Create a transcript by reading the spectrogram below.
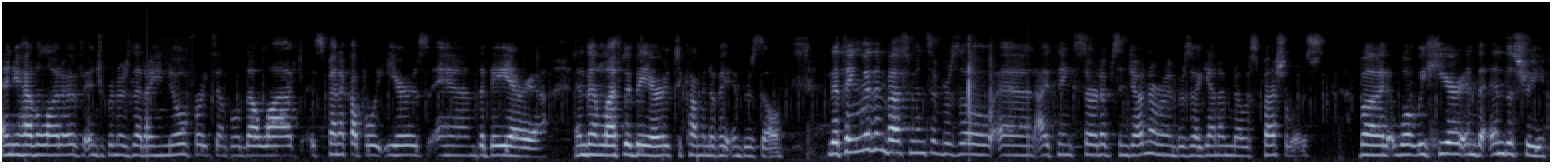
And you have a lot of entrepreneurs that I know, for example, that left, spent a couple of years in the Bay Area, and then left the Bay Area to come innovate in Brazil. The thing with investments in Brazil, and I think startups in general in Brazil, again, I'm no specialist, but what we hear in the industry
